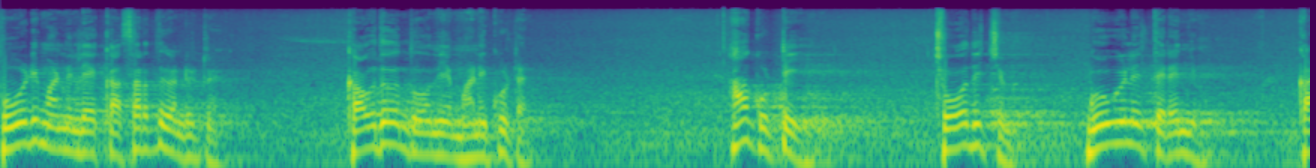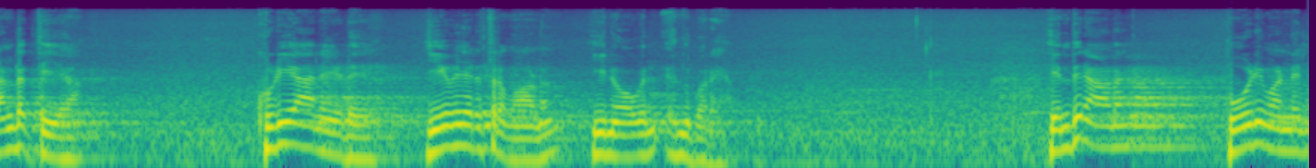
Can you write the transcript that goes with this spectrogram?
പൂഴി മണ്ണിലെ കസർത്ത് കണ്ടിട്ട് കൗതുകം തോന്നിയ മണിക്കുട്ടൻ. ആ കുട്ടി ചോദിച്ചും ഗൂഗിളിൽ തിരഞ്ഞും കണ്ടെത്തിയ കുഴിയാനയുടെ ജീവചരിത്രമാണ് ഈ നോവൽ എന്ന് പറയാം. എന്തിനാണ് പൂഴി മണ്ണിൽ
